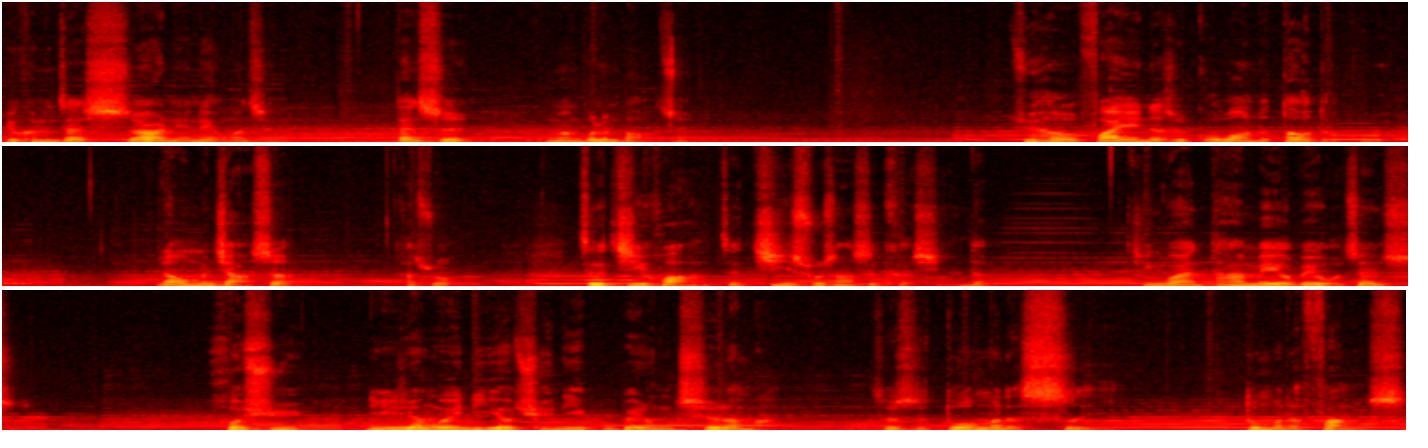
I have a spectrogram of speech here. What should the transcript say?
有可能在十二年内完成，但是我们不能保证。最后发言的是国王的道德顾问。让我们假设，他说，这个计划在技术上是可行的，尽管它还没有被我证实。或许你认为你有权利不被龙吃了吗？这是多么的肆意，多么的放肆，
